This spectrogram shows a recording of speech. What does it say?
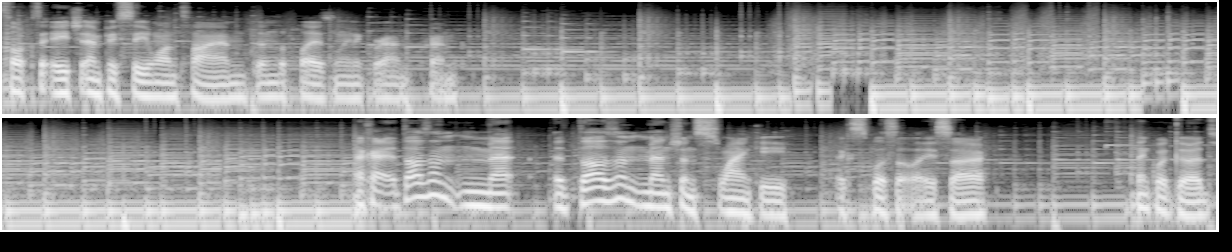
Talk to each NPC one time, then the players will need a grand creme. Okay, it doesn't me it doesn't mention Swanky explicitly, so I think we're good.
